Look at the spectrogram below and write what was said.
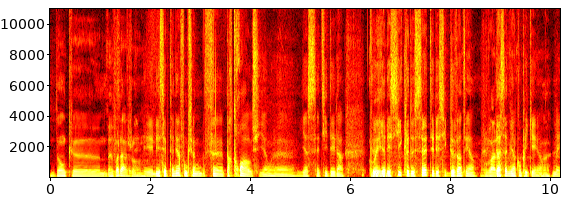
Donc, euh, ben voilà. Et les septénaires fonctionnent par trois aussi. Hein. Euh, il y a cette idée-là. Qu'il y a des cycles de 7 et des cycles de 21. Là, ça devient compliqué. Hein, mais...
